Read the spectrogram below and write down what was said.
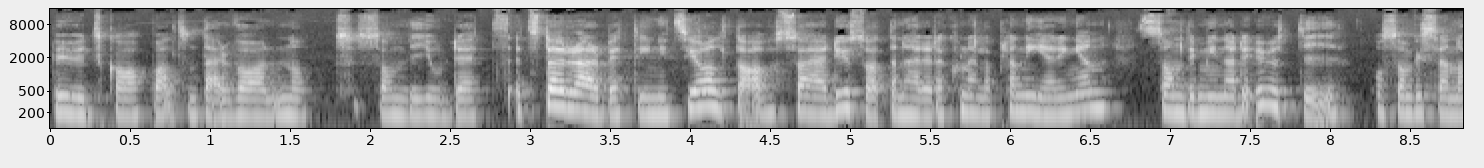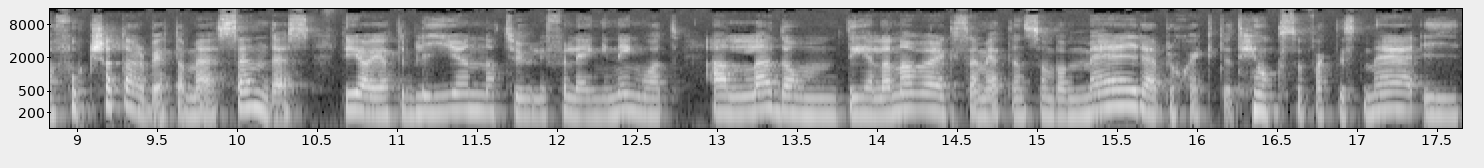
budskap och allt sånt där var något som vi gjorde ett, ett, större arbete initialt av, så är det ju så att den här redaktionella planeringen som det mynnade ut i och som vi sen har fortsatt arbeta med sen dess, det gör ju att det blir ju en naturlig förlängning och att alla de delarna av verksamheten som var med i det här projektet är också faktiskt med i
